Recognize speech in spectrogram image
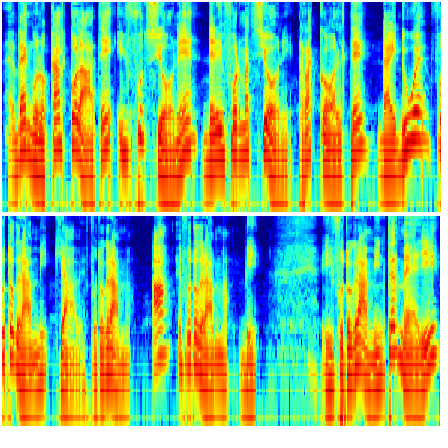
eh, vengono calcolate in funzione delle informazioni raccolte dai due fotogrammi chiave, fotogramma A e fotogramma B. I fotogrammi intermedi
